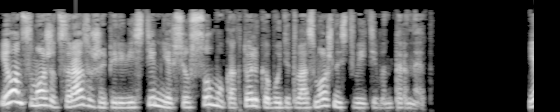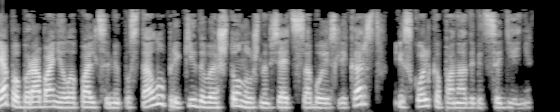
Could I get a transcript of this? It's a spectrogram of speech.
и он сможет сразу же перевести мне всю сумму, как только будет возможность выйти в интернет. Я побарабанила пальцами по столу, прикидывая, что нужно взять с собой из лекарств и сколько понадобится денег.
